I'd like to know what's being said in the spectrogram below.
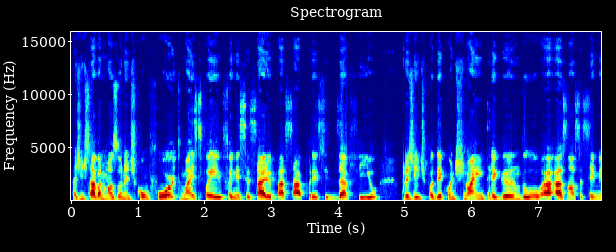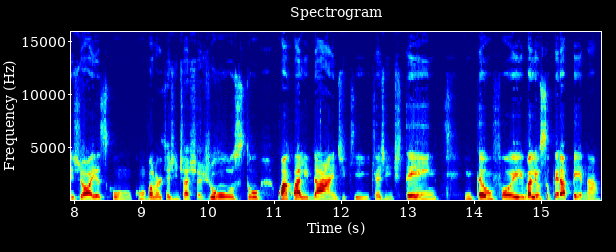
a gente estava numa zona de conforto, mas foi, foi necessário passar por esse desafio para a gente poder continuar entregando a, as nossas semijoias com, com o valor que a gente acha justo, com a qualidade que, que a gente tem. Então foi valeu super a pena,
